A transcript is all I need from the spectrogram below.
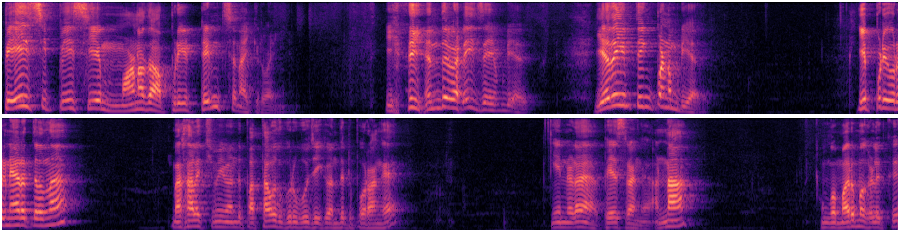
பேசி பேசியே மனதை அப்படியே டென்ஷன் ஆக்கிடுவாங்க எந்த வேலையும் செய்ய முடியாது. எதையும் திங்க் பண்ண முடியாது. இப்படி ஒரு நேரத்தில் தான் மகாலட்சுமி வந்து பத்தாவது குரு பூஜைக்கு வந்துட்டு போகிறாங்க என்னடா பேசுகிறாங்க அண்ணா உங்கள் மருமகளுக்கு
